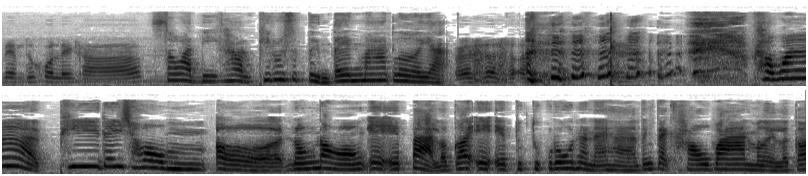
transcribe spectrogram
FM ทุกคนเลยครับ สวัสดีค่ะ พี่รู้สึกตื่นเต้นมากเลยอะเพ ราะว่าพี่ได้ชมเอ่อน้องๆ AF8 แล้วก็ AF ทุกๆ รุ่นนะนะคะตั้งแต่เข้าบ้านมาเลย แล้วก็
